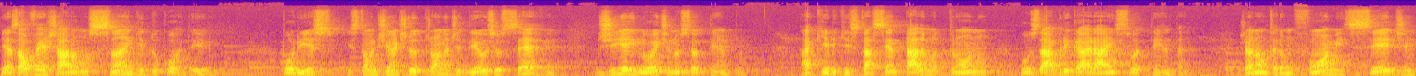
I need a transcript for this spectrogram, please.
e as alvejaram no sangue do Cordeiro. Por isso, estão diante do trono de Deus e o servem, dia e noite no seu templo. Aquele que está sentado no trono os abrigará em sua tenda. Já não terão fome, sede,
